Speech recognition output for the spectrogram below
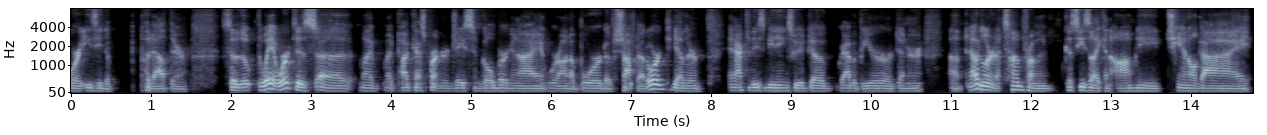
more easy to put out there. So the, the way it worked is uh, my my podcast partner Jason Goldberg and I were on a board of Shop.org together, and after these meetings, we would go grab a beer or dinner, um, and I would learn a ton from him because he's like an omni-channel guy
